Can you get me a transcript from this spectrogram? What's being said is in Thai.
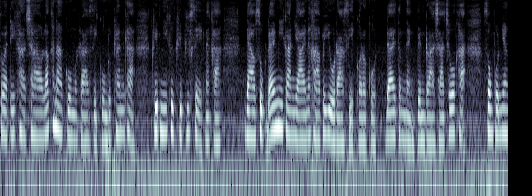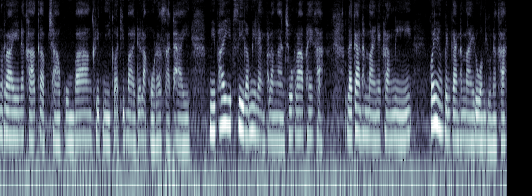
สวัสดีค่ะชาวลัคนากุมราศีกุมทุกท่านค่ะ คลิปนี้คือคลิปพิเศษนะคะ ดาวศุกร์ได้มีการย้ายนะคะ ไปอยู่ราศีกรกฎได้ตำแหน่งเป็นราชาโชคค่ะส่งผลอย่างไรนะคะ กับชาวกุมบ้าง คลิปนี้ก็อธิบายด้วยหลักโหราศาสตร์ไทย มีไพ่ยิปซีแล้วมีแหล่งพลังงานโชคลาภให้ค่ะ และการทำนายในครั้งนี้ ก็ยังเป็นการทำนายรวมอยู่นะคะ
